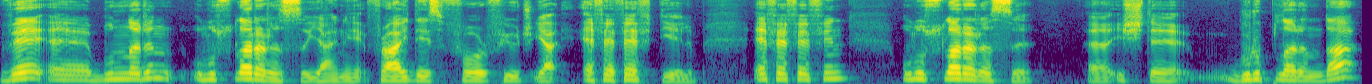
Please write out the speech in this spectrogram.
ve e, bunların uluslararası yani Fridays for Future ya FFF diyelim. FFF'in uluslararası e, işte gruplarında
